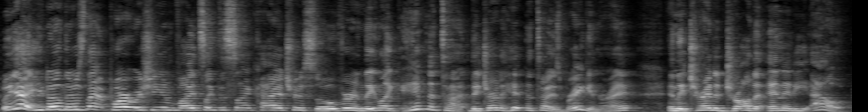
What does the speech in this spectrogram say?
But yeah, you know, there's that part where she invites like the psychiatrist over, and they like hypnotize. They try to hypnotize Regan, right? And they try to draw the entity out,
